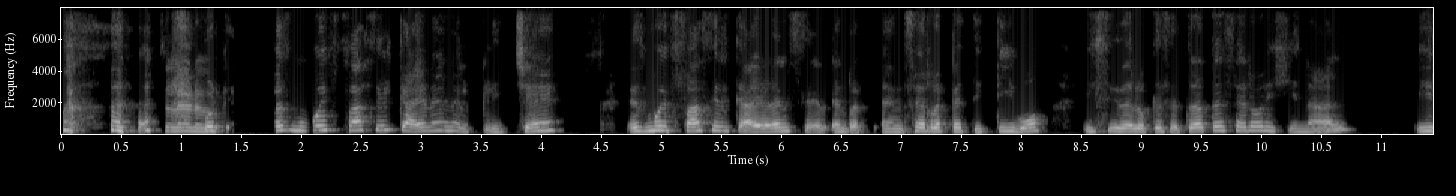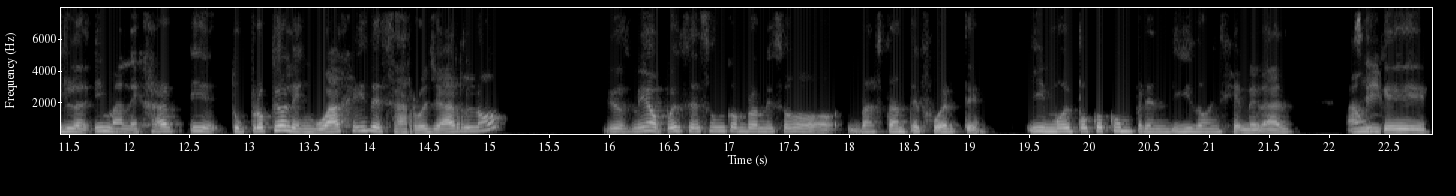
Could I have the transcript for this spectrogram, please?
Claro. Porque es muy fácil caer en el cliché, es muy fácil caer en ser, en, ser repetitivo y si de lo que se trata es ser original y, y manejar tu propio lenguaje y desarrollarlo, Dios mío, pues es un compromiso bastante fuerte y muy poco comprendido en general, Sí. aunque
